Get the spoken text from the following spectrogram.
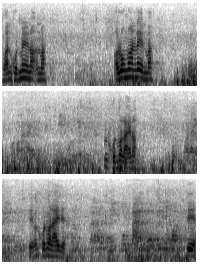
ถอนขนไม่ได้เนาะอันปะเอาลงนอนเล่นปะมันขนมาหลายเนาะเดี๋ยวมันขนมาหลายเดี๋ยวเดี๋ยว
